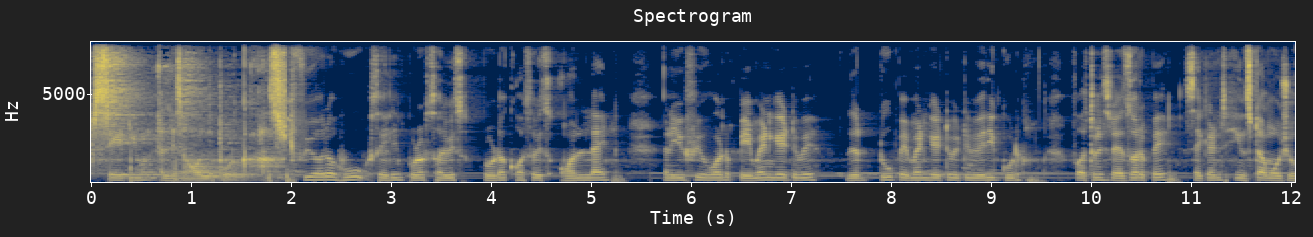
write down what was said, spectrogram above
Stay tuned and listen all the podcasts. if you are a who selling product service product or service online and if you want a payment gateway there are two payment gateway is very good first one is razorpay second is instamojo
